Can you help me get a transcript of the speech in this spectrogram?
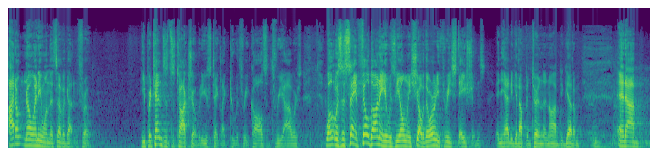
I don't know anyone that's ever gotten through. He pretends it's a talk show, but he used to take like two or three calls in three hours. Well, it was the same. Phil Donahue was the only show. There were only three stations, and you had to get up and turn the knob to get them. And um,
